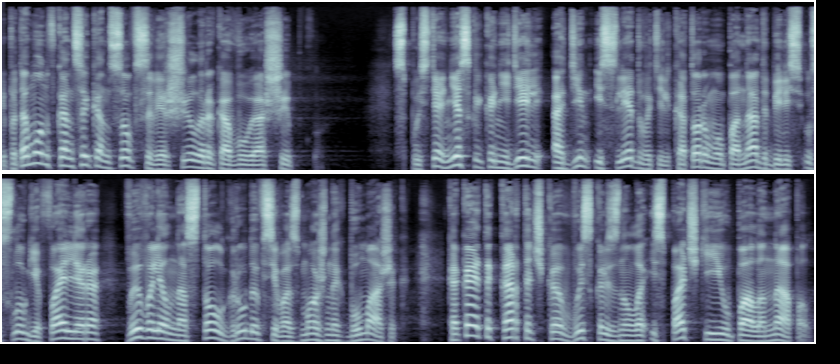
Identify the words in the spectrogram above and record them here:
и потому он в конце концов совершил роковую ошибку. Спустя несколько недель один исследователь, которому понадобились услуги Файлера, вывалил на стол груду всевозможных бумажек. Какая-то карточка выскользнула из пачки и упала на пол.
